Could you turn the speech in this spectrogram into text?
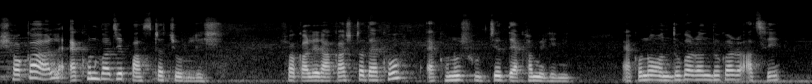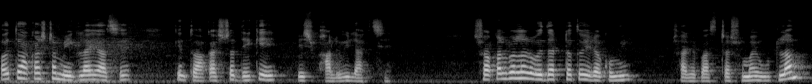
সকাল, এখন বাজে পাঁচটা চল্লিশ। সকালের আকাশটা দেখো এখনও সূর্যের দেখা মেলেনি। এখনও অন্ধকার অন্ধকার আছে, হয়তো আকাশটা মেঘলাই আছে, কিন্তু আকাশটা দেখে বেশ ভালোই লাগছে। সকালবেলার ওয়েদারটা তো এরকমই। সাড়ে পাঁচটার সময় উঠলাম,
